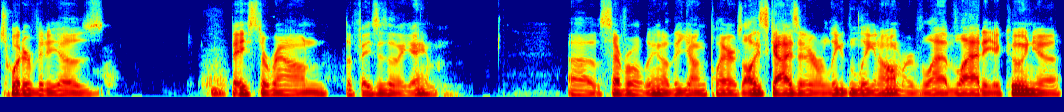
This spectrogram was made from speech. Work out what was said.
Twitter videos based around the faces of the game. Uh, several, you know, the young players, all these guys that are leading the league in homer, Vlad, Vladdy, Acuna.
